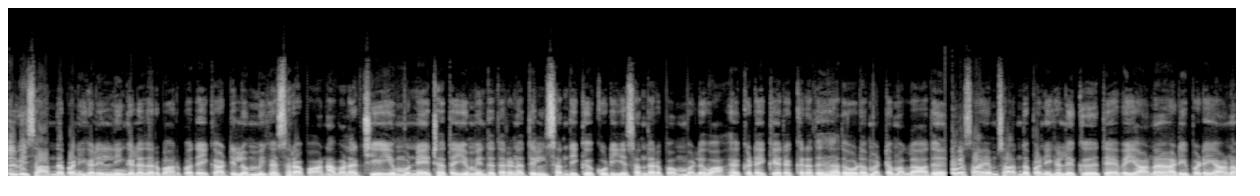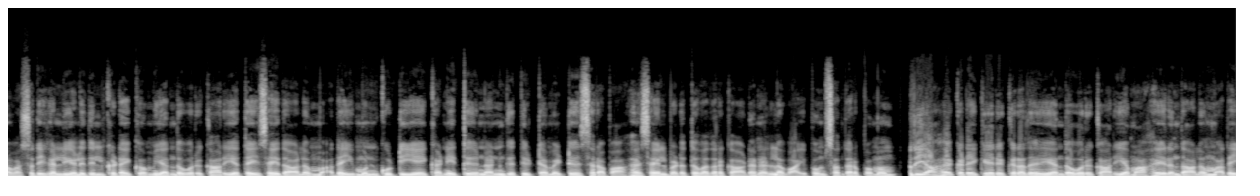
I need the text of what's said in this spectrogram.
கல்வி சார்ந்த பணிகளில் நீங்கள் எதிர்பார்ப்பதை காட்டிலும் மிக சிறப்பான வளர்ச்சியையும் முன்னேற்ற முன்னேற்றத்தையும் இந்த தருணத்தில் சந்திக்கக்கூடிய சந்தர்ப்பம் வலுவாக கிடைக்க இருக்கிறது அதோடு மட்டுமல்லாது விவசாயம் சார்ந்த பணிகளுக்கு தேவையான அடிப்படையான வசதிகள் எளிதில் கிடைக்கும். எந்த ஒரு காரியத்தை செய்தாலும் அதை முன்கூட்டியே கணித்து நன்கு திட்டமிட்டு சிறப்பாக செயல்படுத்துவதற்கான நல்ல வாய்ப்பும் சந்தர்ப்பமும் உறுதியாக கிடைக்க இருக்கிறது எந்த ஒரு காரியமாக இருந்தாலும் அதை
